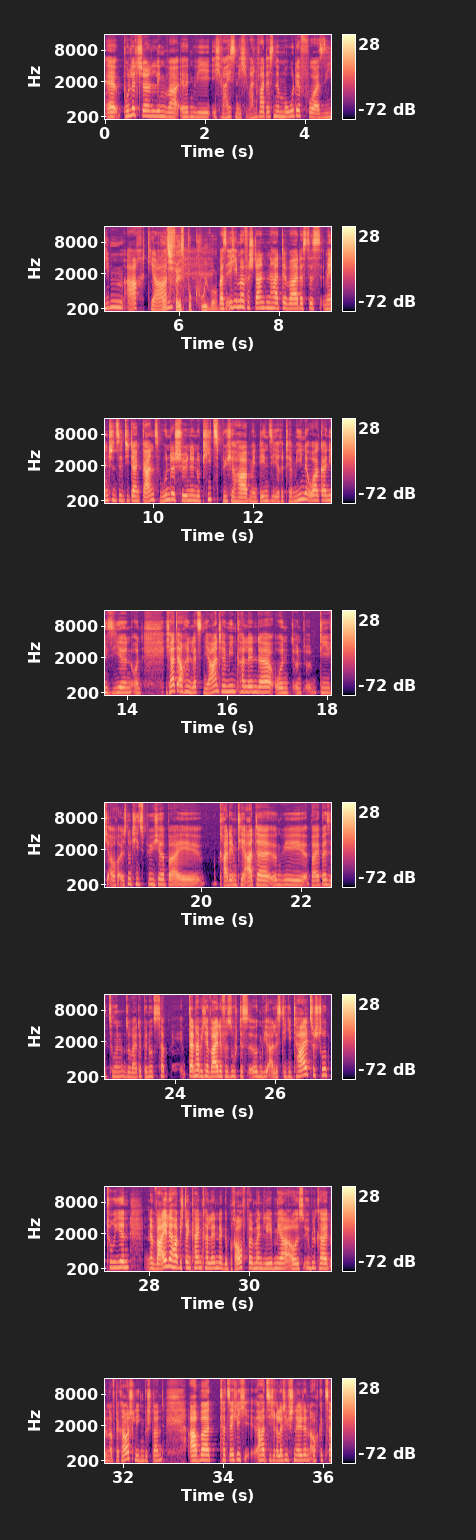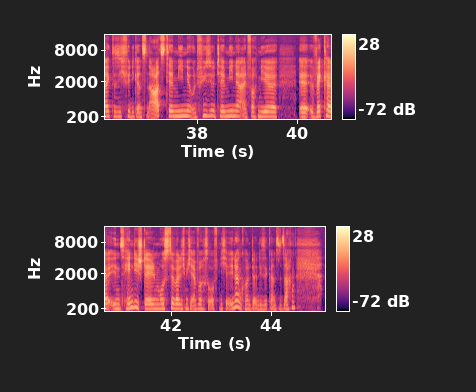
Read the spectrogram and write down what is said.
Äh, Bullet Journaling war irgendwie, ich weiß nicht, wann war das eine Mode? Vor sieben, acht Jahren. Als Facebook cool war. Was ich immer verstanden hatte, war, dass das Menschen sind, die dann ganz wunderschöne Notizbücher haben, in denen sie ihre Termine organisieren. Und ich hatte auch in den letzten Jahren Terminkalender und, und die ich auch als Notizbücher bei gerade im Theater irgendwie bei, bei Sitzungen und so weiter benutzt habe. Dann habe ich eine Weile versucht, das irgendwie alles digital zu strukturieren. Eine Weile habe ich dann keinen Kalender gebraucht, weil mein Leben ja aus Übelkeit und auf der Couch liegen bestand. Aber tatsächlich hat sich relativ schnell dann auch gezeigt, dass ich für die ganzen Arzttermine und Physiothermine einfach mir äh, Wecker ins Handy stellen musste, weil ich mich einfach so oft nicht erinnern konnte an diese ganzen Sachen.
